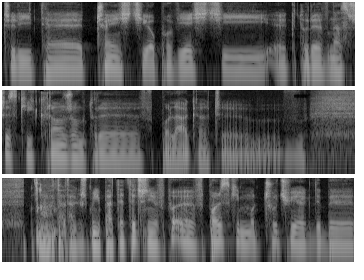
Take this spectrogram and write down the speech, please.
czyli te części opowieści, y, które w nas wszystkich krążą, które w Polakach, czy w, no, to tak brzmi patetycznie, w, po- w polskim odczuciu jak gdyby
